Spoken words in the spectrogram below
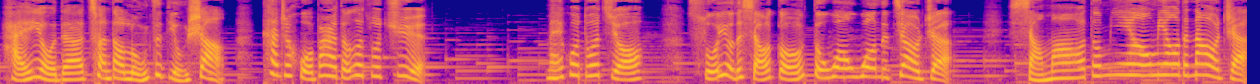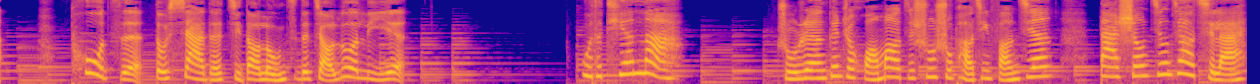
还有的窜到笼子顶上，看着伙伴的恶作剧。没过多久，所有的小狗都汪汪的叫着，小猫都喵喵的闹着，兔子都吓得挤到笼子的角落里。我的天哪！主任跟着黄帽子叔叔跑进房间，大声惊叫起来：“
